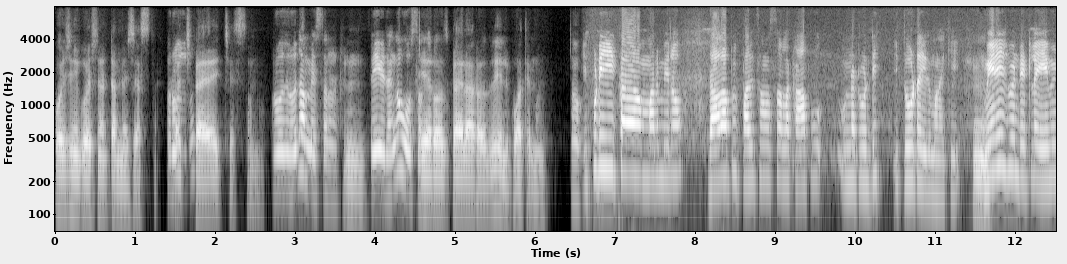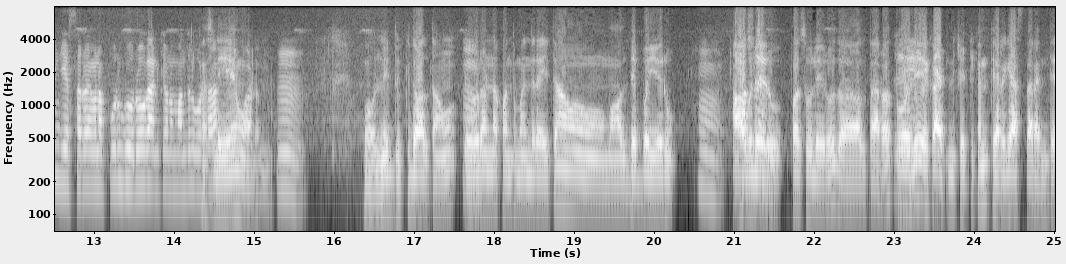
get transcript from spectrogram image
కోసిన కోసినట్టు అమ్మేసేస్తాం. రోజు పచ్చికాయ ఇచ్చేస్తాం. రోజు రోజు ఉమ్. ఈ విధంగా కోస్తారు? ఏ రోజు కాయలు ఆ రోజు వెళ్ళిపోతాయి మనం ఇప్పుడు ఈ క- మరి మీరు దాదాపు పది సంవత్సరాల కాపు ఉన్నటువంటి ఈ తోట ఇది మనకి. మేనేజ్మెంట్ ఎట్లా ఏమేమి చేస్తారు? ఏమైనా పురుగు రోగానికి ఏమైనా మందులు అసలు ఏం వాడము. ఓన్లీ దుక్కి దోలుతాము. ఎవరన్నా కొంతమంది అయితే మామూలు దెబ్బ ఏరు. ఉమ్. ఆవులేరు పశువులేరు దోలుతారు తోలి వాటిని చెట్టు కింద తిరగేస్తారు అంతే.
